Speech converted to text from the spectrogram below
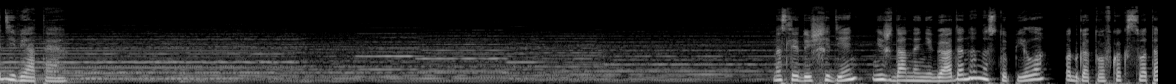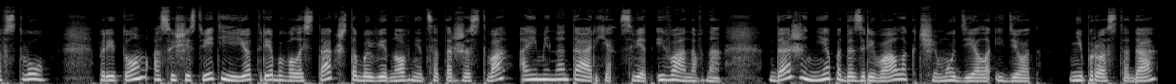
9. На следующий день нежданно-негаданно наступила подготовка к сватовству. Притом осуществить ее требовалось так, чтобы виновница торжества, а именно Дарья, Свет Ивановна, даже не подозревала, к чему дело идет. Не просто, да?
